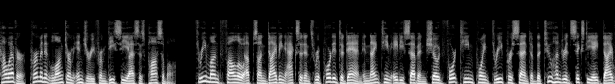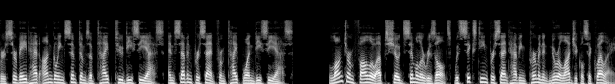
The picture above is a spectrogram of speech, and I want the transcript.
However, permanent long-term injury from DCS is possible. Three-month follow-ups on diving accidents reported to DAN in 1987 showed 14.3% of the 268 divers surveyed had ongoing symptoms of Type 2 DCS, and 7% from Type 1 DCS. Long-term follow-ups showed similar results, with 16% having permanent neurological sequelae.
